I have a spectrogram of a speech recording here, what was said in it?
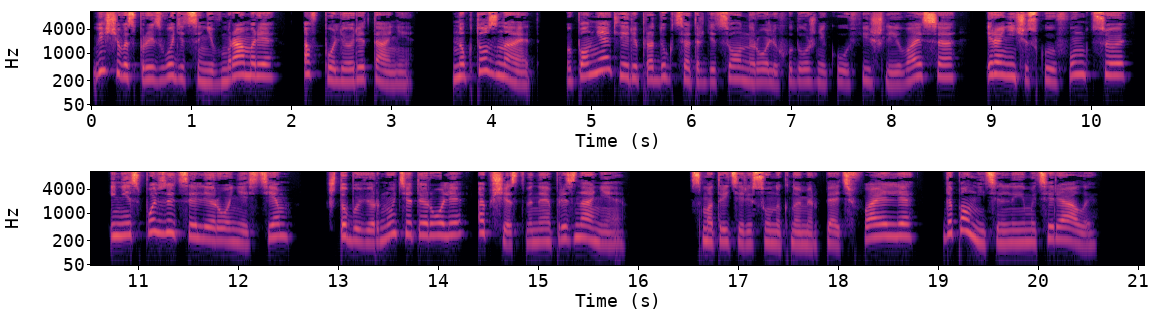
Вещи воспроизводятся не в мраморе, а в полиуретане. Но кто знает, выполняет ли репродукция традиционной роли художника у Фишли и Вайса ироническую функцию и не используется ли ирония с тем, чтобы вернуть этой роли общественное признание. Смотрите рисунок номер 5 в файле «Дополнительные материалы».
